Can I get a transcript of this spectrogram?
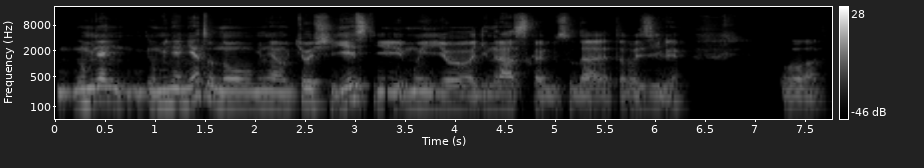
У меня, у меня нету, но у меня у тещи есть, и мы ее один раз как бы сюда это возили. Вот.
